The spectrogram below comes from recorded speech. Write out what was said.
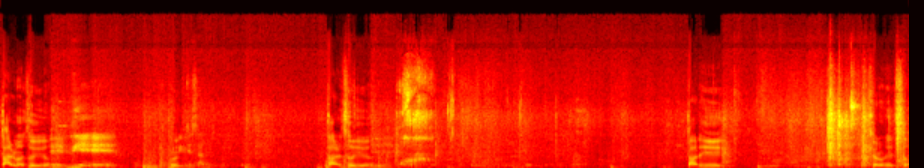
딸만 서예요? 네, 위에 밑에 쌍. 딸 서예요? 와. 딸이 결혼했어?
